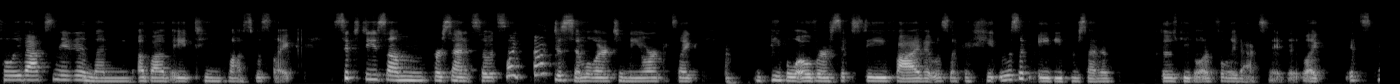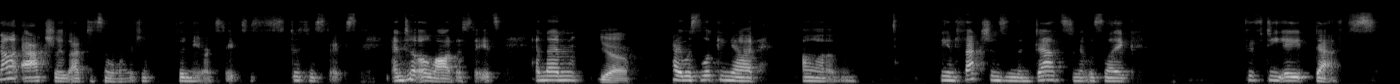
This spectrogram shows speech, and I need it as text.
fully vaccinated, and then above 18 plus was like 60 some percent. So it's like not dissimilar to New York. It's like people over 65, it was like a huge, it was like 80% of those people are fully vaccinated. Like it's not actually that dissimilar to the New York State statistics and to a lot of states. And then yeah, I was looking at um, the infections and the deaths, and it was like 58 deaths.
